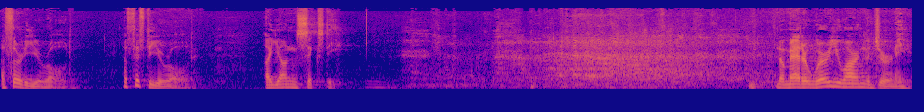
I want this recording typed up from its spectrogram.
a 30 year old, a 50 year old, a young 60. no matter where you are in the journey,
